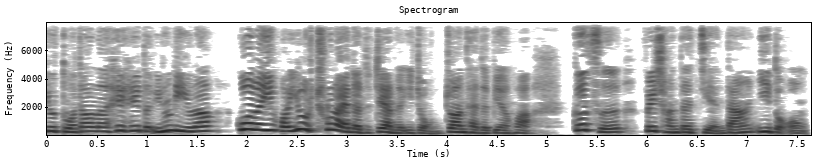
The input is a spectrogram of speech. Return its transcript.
又躲到了黑黑的云里了，过了一会儿又出来的这样的一种状态的变化。歌词非常的简单易懂，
